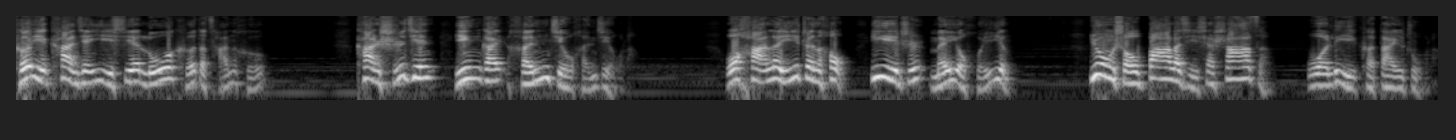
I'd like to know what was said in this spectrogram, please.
可以看见一些螺壳的残骸，看时间应该很久很久了。我喊了一阵后，一直没有回应，用手扒了几下沙子，我立刻呆住了，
